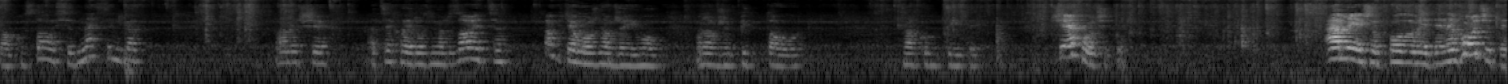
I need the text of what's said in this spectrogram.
Так, осталось однесенька. Але ще, а це хай розмерзається. А хоча можна вже його, воно вже підтало накрутити. Ще хочете? А мишок половити не хочете?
